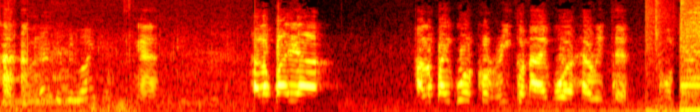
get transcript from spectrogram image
like it. Yeah. Halong bay, uh, halong bay war Rico na war heritage.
